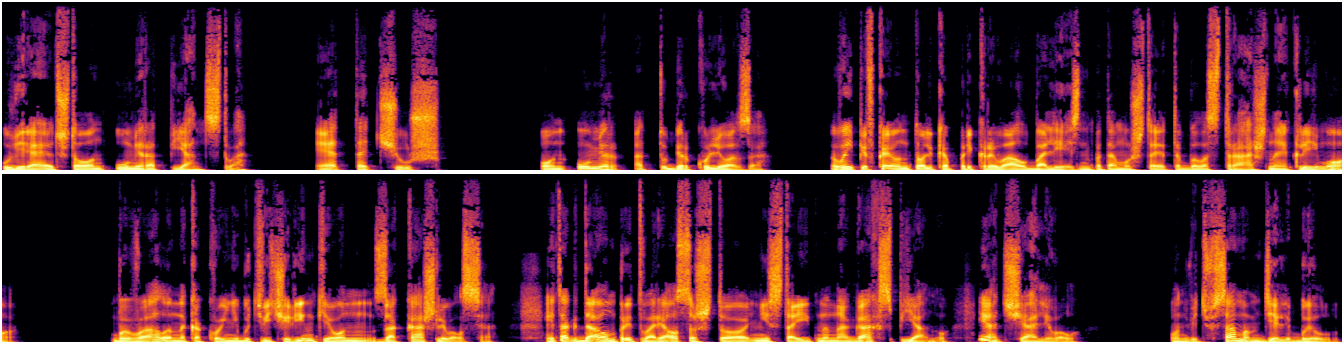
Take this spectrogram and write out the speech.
уверяют, что он умер от пьянства. Это чушь. Он умер от туберкулеза. Выпивкой он только прикрывал болезнь, потому что это было страшное клеймо. Бывало, на какой-нибудь вечеринке он закашливался, и тогда он притворялся, что не стоит на ногах с пьяну, и отчаливал. Он ведь в самом деле был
